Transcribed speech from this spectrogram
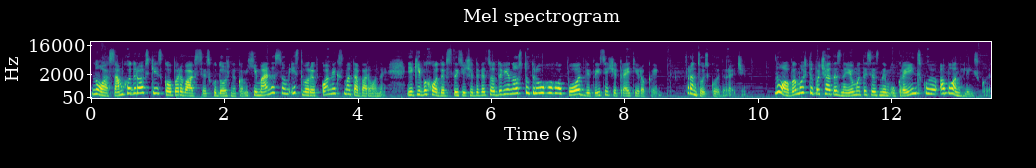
Ну а сам Ходоровський скооперувався з художником Хіменесом і створив комікс Метабарони, який виходив з 1992 по 2003 роки, французькою, до речі. Ну а ви можете почати знайомитися з ним українською або англійською.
